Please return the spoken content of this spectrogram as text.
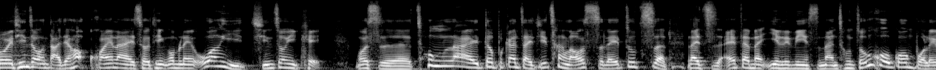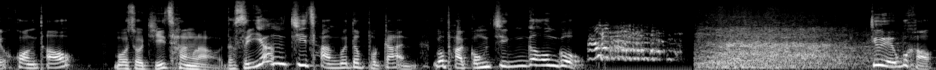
各位听众，大家好，欢迎来收听我们的网易轻松一刻。我是从来都不敢在机场闹事的主持人，来自 FM 一零零四南充综合广播的黄涛。莫说机场了，都是养鸡场我都不敢，我怕公鸡咬我。九月五号，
